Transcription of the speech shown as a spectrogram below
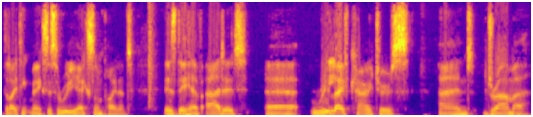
that I think makes this a really excellent pilot is they have added uh, real life characters and drama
